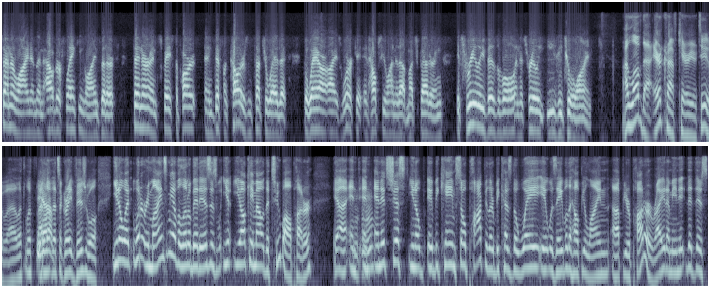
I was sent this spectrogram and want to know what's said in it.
center line and then outer flanking lines that are thinner and spaced apart and different colors in such a way that the way our eyes work, it, it helps you line it up much better. And it's really visible and it's really easy to align. I love that aircraft carrier too. Uh, let, let, yeah. I love, that's a great visual. You know what? What it reminds me of a little bit is is you, you all came out with the two ball putter. Yeah, and, mm-hmm. and and it's just you know it became so popular because the way it was able to help you line up your putter, right? I mean, it, there's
